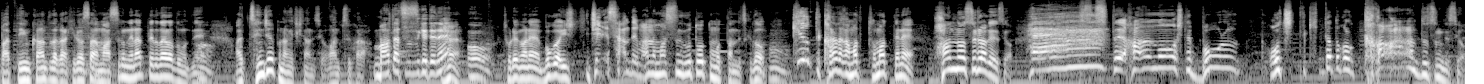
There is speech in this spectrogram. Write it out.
バッティングカウントだから広沢まっすぐ狙ってるだろうと思ってね。うん。あチェンジアップ投げてきたんですよワンツーから。また続けてね、ね。うん。それがね僕は123であのまっすぐ打とうと思ったんですけど、ん。キューって体がまた止まってね反応するわけですよ。へえ反応してボール落ちてきたところカーンと打つんですよ。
